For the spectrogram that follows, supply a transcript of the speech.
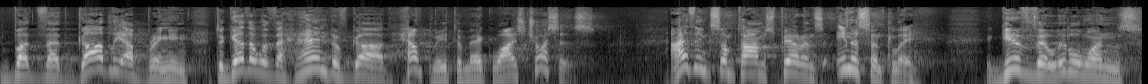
But that godly upbringing, together with the hand of God, helped me to make wise choices. I think sometimes parents innocently give their little ones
